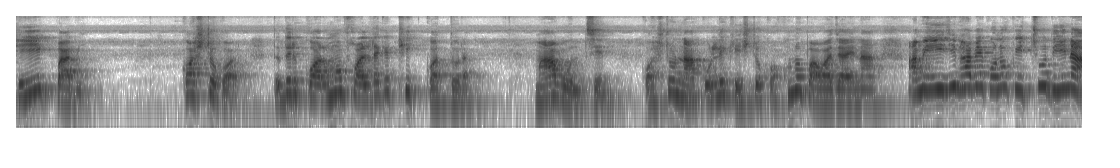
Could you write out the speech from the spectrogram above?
ঠিক পাবি। কষ্ট কর, তোদের কর্মফলটাকে ঠিক কর তোরা। মা বলছেন, কষ্ট না করলে কেষ্ট কখনো পাওয়া যায় না। আমি ইজিভাবে কোনো কিছু দিই না।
